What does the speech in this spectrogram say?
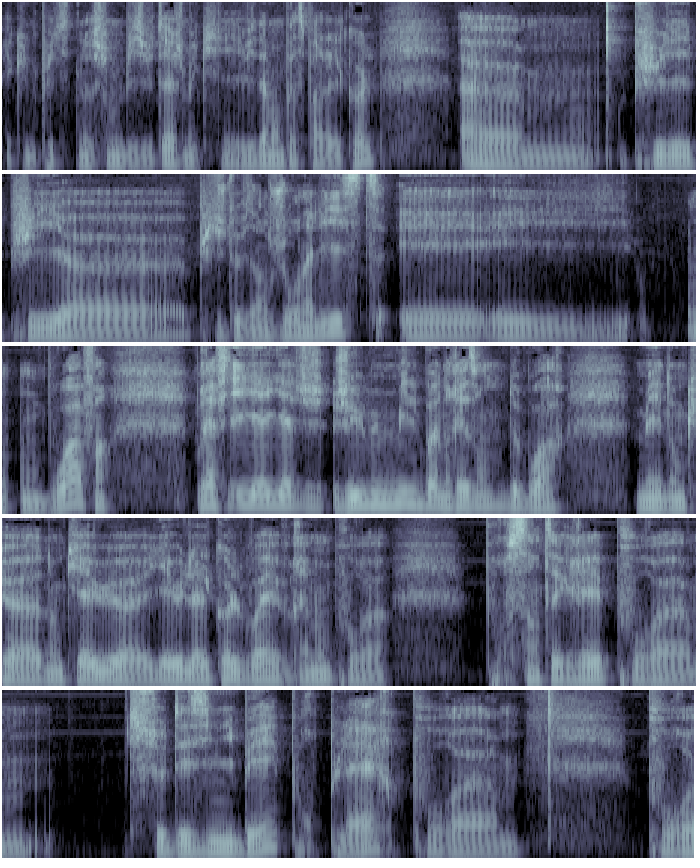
avec une petite notion de bizutage, mais qui évidemment passe par l'alcool. Euh, puis, puis, euh, puis je deviens journaliste et, on, boit. Enfin, bref, j'ai eu mille bonnes raisons de boire, mais donc, euh, donc il y a eu, il y a eu l'alcool, ouais, vraiment pour, pour s'intégrer, pour se désinhiber, pour plaire, pour, pour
